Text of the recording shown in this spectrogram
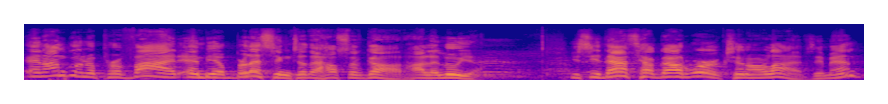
and I'm going to provide and be a blessing to the house of God, hallelujah. You see, that's how God works in our lives, amen?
